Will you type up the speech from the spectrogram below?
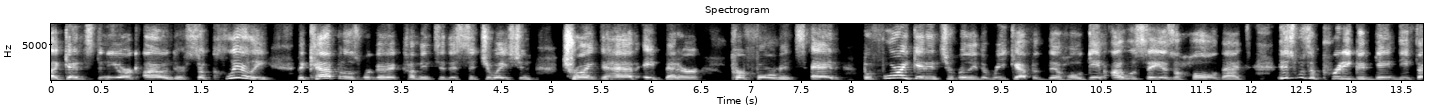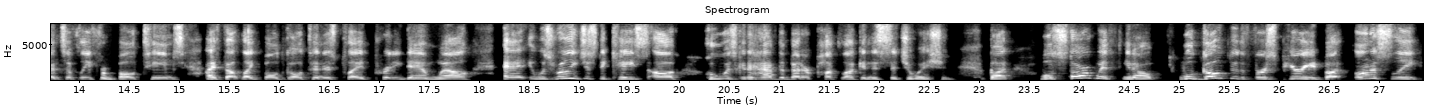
against the New York Islanders. So clearly, the Capitals were going to come into this situation trying to have a better performance. And before I get into really the recap of the whole game, I will say as a whole that this was a pretty good game defensively from both teams. I felt like both goaltenders played pretty damn well. And it was really just a case of who was going to have the better puck luck in this situation. But we'll start with, you know, we'll go through the first period, but honestly,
